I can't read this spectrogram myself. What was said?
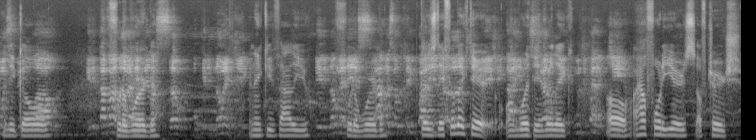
dom they go for the word. and they give value for the word, because they feel like they're unworthy and they're like, oh I have 40 years of church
